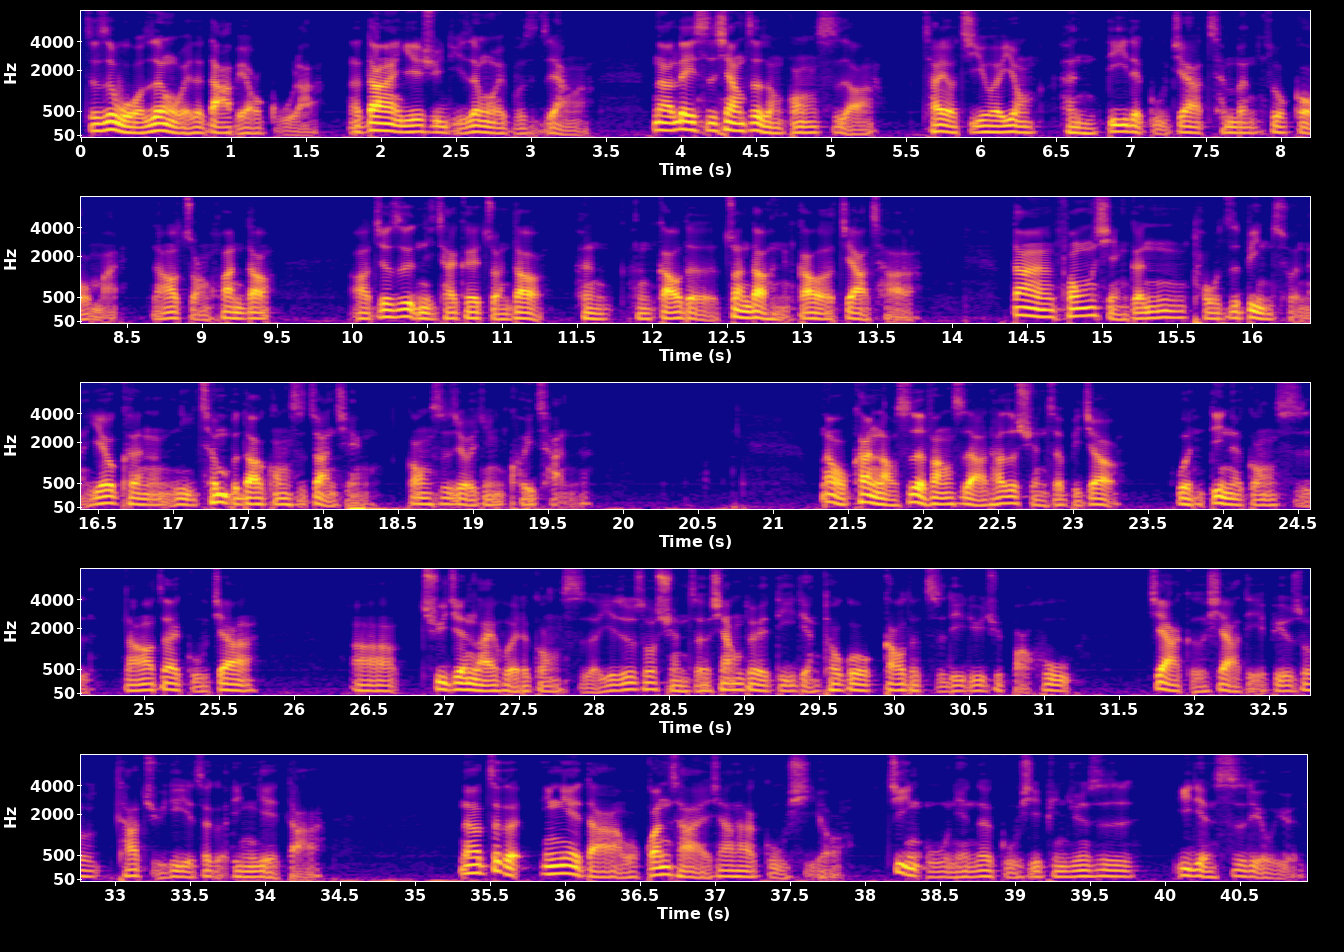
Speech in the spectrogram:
这是我认为的大标股啦。那当然，也许你认为不是这样啊。那类似像这种公司啊，才有机会用很低的股价成本做购买，然后转换到啊，就是你才可以转到很很高的赚到很高的价差了。当然，风险跟投资并存了，也有可能你撑不到公司赚钱，公司就已经亏惨了。那我看老师的方式啊，他是选择比较稳定的公司，然后在股价啊区间来回的公司，也就是说选择相对低点，透过高的值利率去保护价格下跌。比如说他举例的这个英业达，那这个英业达我观察一下它的股息哦，近五年的股息平均是一点四六元。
